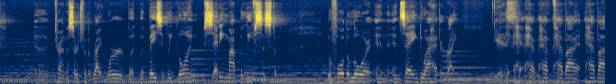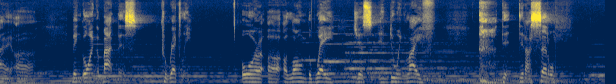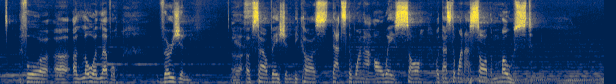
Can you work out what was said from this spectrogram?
Uh, trying to search for the right word, but but basically going setting my belief system before the Lord and and saying, do I have it right? Yes. Ha- Have have have I have I uh, been going about this correctly, or uh, along the way, just in doing life, did did I settle for uh, a lower level version uh, Yes. of salvation because that's the one I always saw, or that's the one I saw the most.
